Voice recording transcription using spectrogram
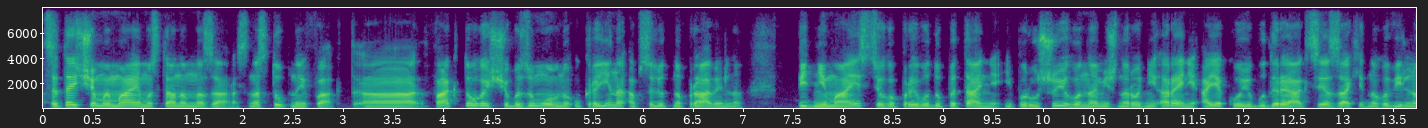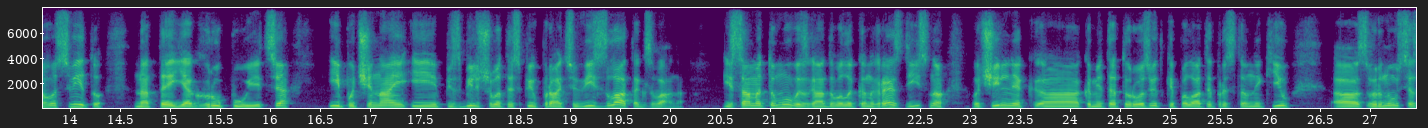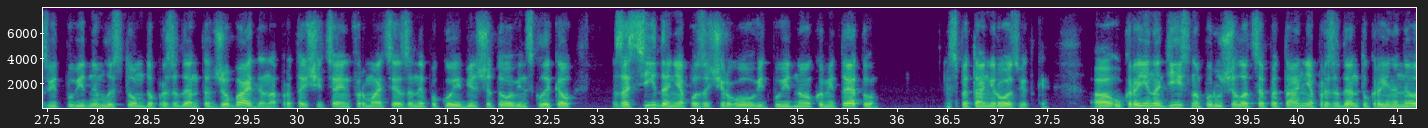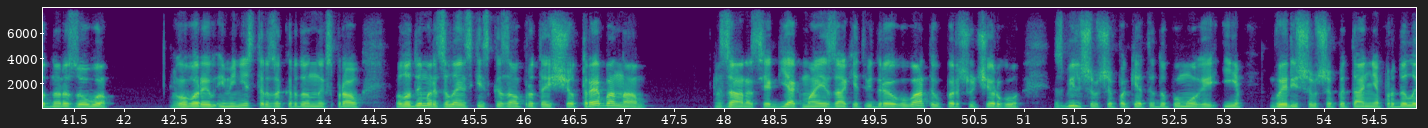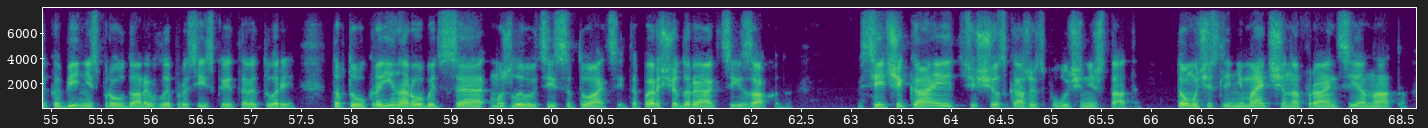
Це те, що ми маємо станом на зараз. Наступний факт: факт того, що безумовно Україна абсолютно правильно піднімає з цього приводу питання і порушує його на міжнародній арені. А якою буде реакція західного вільного світу на те, як групується і починає і збільшувати співпрацю військ зла, так звана. І саме тому ви згадували конгрес. Дійсно, очільник е, комітету розвідки Палати представників е, звернувся з відповідним листом до президента Джо Байдена про те, що ця інформація занепокоює. Більше того, він скликав засідання позачергового відповідного комітету з питань розвідки. Україна дійсно порушила це питання. Президент України неодноразово. Говорив і міністр закордонних справ Володимир Зеленський сказав про те, що треба нам зараз, як, як має захід відреагувати, в першу чергу збільшивши пакети допомоги і вирішивши питання про далекобійність, про удари вглиб російської території. Тобто Україна робить все можливе в цій ситуації. Тепер щодо реакції Заходу, всі чекають, що скажуть Сполучені Штати, в тому числі Німеччина, Франція, НАТО.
